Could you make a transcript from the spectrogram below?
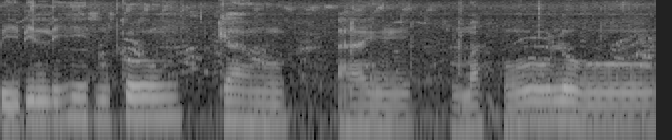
bibilin kong ikaw ay mahulog.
